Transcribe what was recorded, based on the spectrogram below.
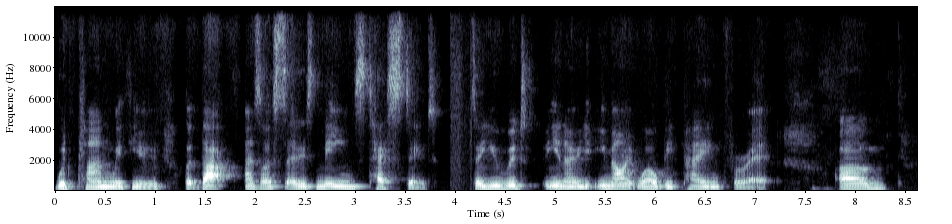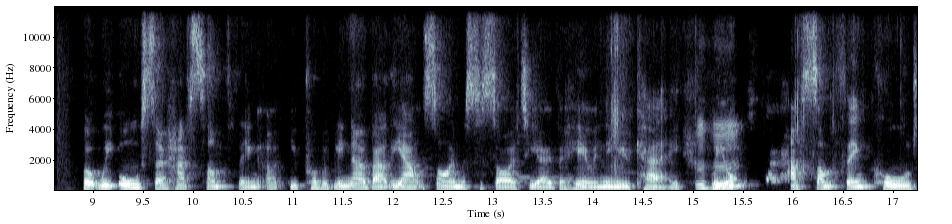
would plan with you. But that, as I said, is means tested. So you would, you know, you might well be paying for it. Um, but we also have something, uh, you probably know about the Alzheimer's Society over here in the UK. Mm -hmm. We mm-hmm. also have something called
